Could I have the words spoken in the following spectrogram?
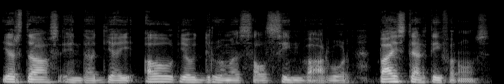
eersdaags en dat jy al jou drome sal sien waar word. Baie sterkte vir ons.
